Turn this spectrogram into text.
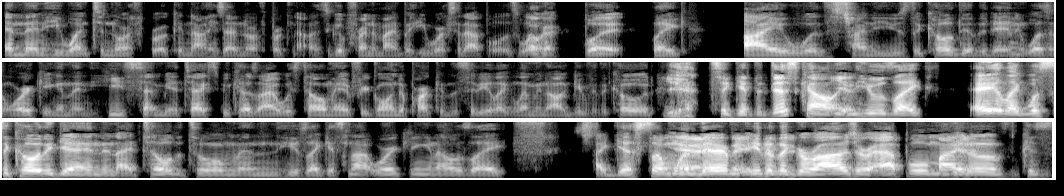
and then he went to Northbrook, and now he's at Northbrook now. He's a good friend of mine, but he works at Apple as well. Okay. But like, I was trying to use the code the other day, and it wasn't working, and then he sent me a text because I always tell him, hey, if you're going to park in the city, like, let me know, I'll give you the code Yeah. to get the discount, Yeah. and he was like. Hey, like, what's the code again? And I told it to him, and he's like, "It's not working." And I was like, I guess someone Yeah, there, either the garage or Apple, might have because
